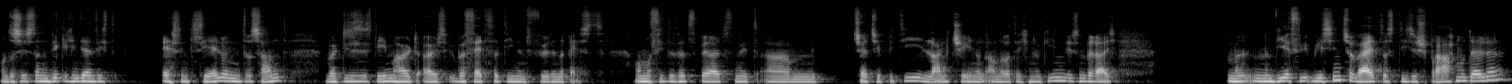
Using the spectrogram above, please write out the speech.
Und das ist dann wirklich in der Hinsicht essentiell und interessant, weil diese Systeme halt als Übersetzer dienen für den Rest. Und man sieht das jetzt bereits mit, ähm, mit ChatGPT, Langchain und anderer Technologien in diesem Bereich. Man, man, wir, wir sind so weit, dass diese Sprachmodelle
